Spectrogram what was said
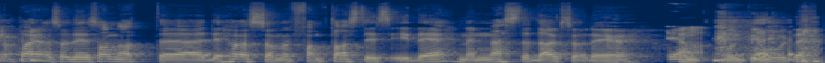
champagne, så Det er sånn at uh, det høres som en fantastisk idé, men neste dag så er det Ja. vondt, i hodet.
